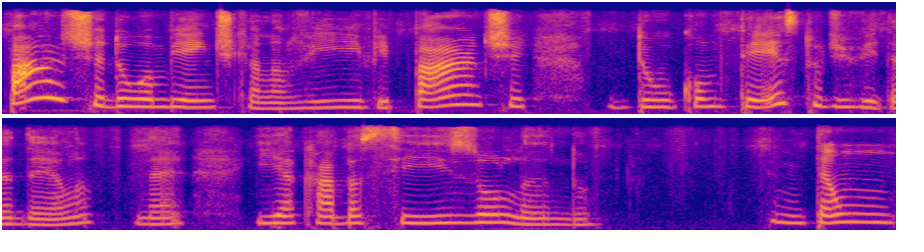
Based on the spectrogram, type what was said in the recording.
parte do ambiente que ela vive, parte do contexto de vida dela, né? E acaba se isolando. Então,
